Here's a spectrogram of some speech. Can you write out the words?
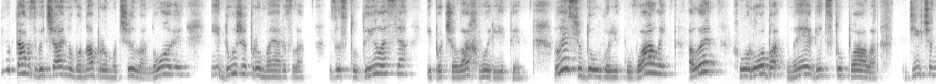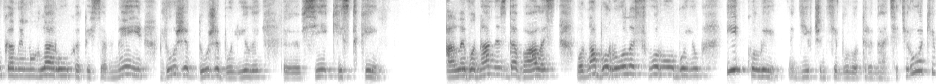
Ну, там, звичайно, вона промочила ноги і дуже промерзла, застудилася і почала хворіти. Лесю довго лікували, але хвороба не відступала. Дівчинка не могла рухатися, в неї дуже-дуже боліли е, всі кістки. Але вона не здавалась, вона боролась з хворобою. І коли дівчинці було 13 років,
